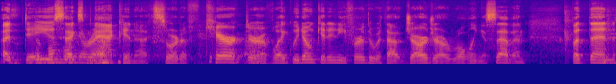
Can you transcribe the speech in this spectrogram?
a Is the Deus ex machina sort of character of like we don't get any further without Jar Jar rolling a seven, but then,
